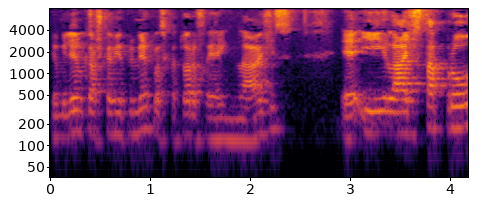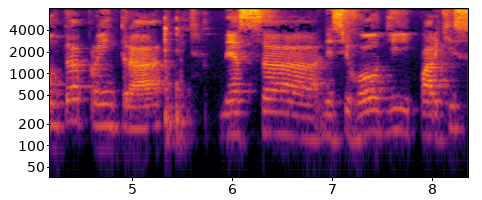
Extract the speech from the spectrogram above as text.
Eu me lembro que acho que a minha primeira classificatória foi em Lages. É, e Lages está pronta para entrar nessa, nesse rol de parques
